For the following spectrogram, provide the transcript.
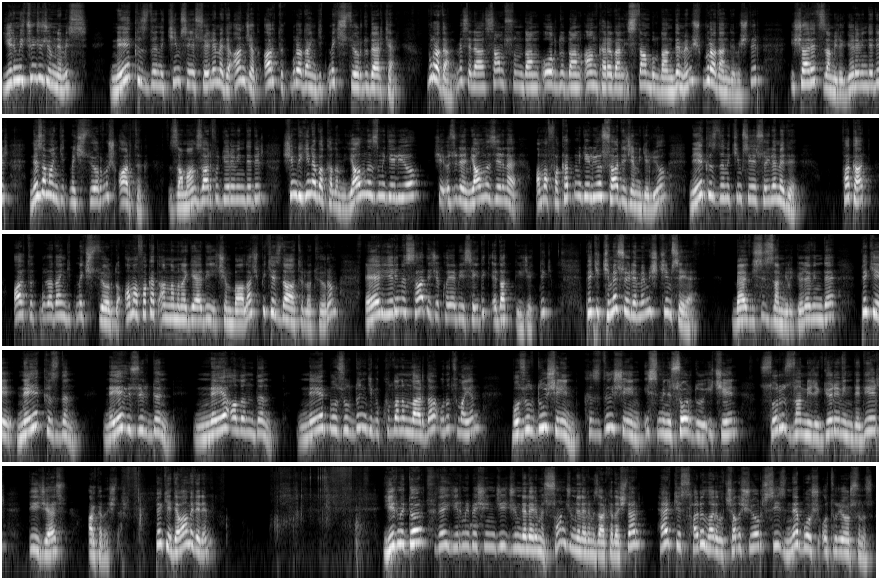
23. cümlemiz neye kızdığını kimseye söylemedi ancak artık buradan gitmek istiyordu derken buradan mesela Samsun'dan, Ordu'dan, Ankara'dan, İstanbul'dan dememiş buradan demiştir. İşaret zamiri görevindedir. Ne zaman gitmek istiyormuş? Artık zaman zarfı görevindedir. Şimdi yine bakalım yalnız mı geliyor? Şey özür dilerim yalnız yerine ama fakat mı geliyor sadece mi geliyor? Neye kızdığını kimseye söylemedi. Fakat artık buradan gitmek istiyordu. Ama fakat anlamına geldiği için bağlaç bir kez daha hatırlatıyorum. Eğer yerine sadece koyabilseydik edat diyecektik. Peki kime söylememiş? Kimseye. Belgisiz zamir görevinde. Peki neye kızdın? Neye üzüldün? Neye alındın? Neye bozuldun gibi kullanımlarda unutmayın. Bozulduğu şeyin, kızdığı şeyin ismini sorduğu için soru zamiri görevindedir diyeceğiz arkadaşlar. Peki devam edelim. 24 ve 25. cümlelerimiz son cümlelerimiz arkadaşlar. Herkes harıl harıl çalışıyor. Siz ne boş oturuyorsunuz.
